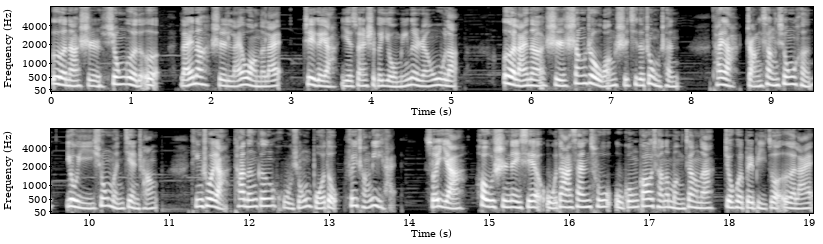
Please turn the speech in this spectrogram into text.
鄂呢是凶恶的恶，来呢是来往的来，这个呀也算是个有名的人物了。恶来呢是商纣王时期的重臣，他呀长相凶狠，又以凶猛见长。听说呀他能跟虎熊搏斗，非常厉害。所以啊，后世那些五大三粗、武功高强的猛将呢，就会被比作恶来。《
